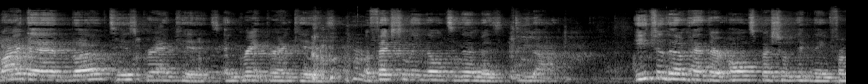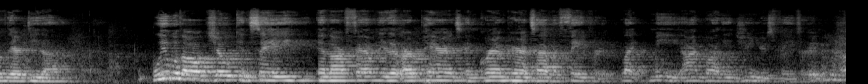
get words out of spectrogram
My dad loved his grandkids and great grandkids, affectionately known to them as Dida. Each of them had their own special nickname from their Dida. We would all joke and say in our family that our parents and grandparents have a favorite. Like me, I'm Bonnie Jr.'s favorite. but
